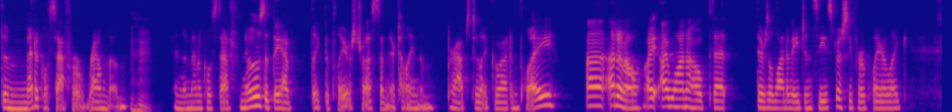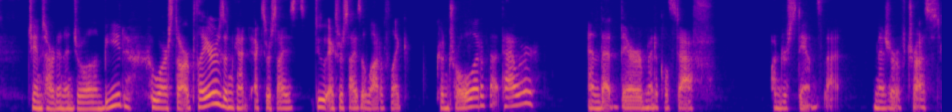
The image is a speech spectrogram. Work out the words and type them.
the medical staff are around them, Mhm. and the medical staff knows that they have like the players' trust, and they're telling them perhaps to like go out and play. Uh, I don't know. I I want to hope that there's a lot of agency, especially for a player like James Harden and Joel Embiid, who are star players and can exercise do exercise a lot of like control out of that power, and that their medical staff understands that measure of trust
